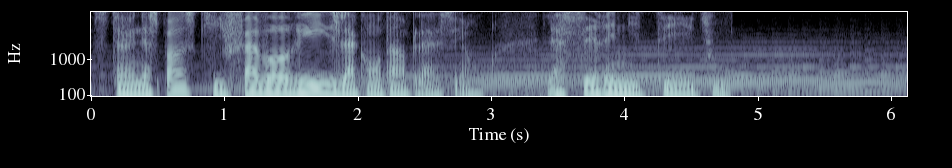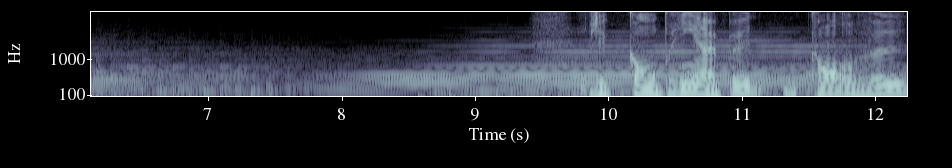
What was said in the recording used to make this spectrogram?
c'est un espace qui favorise la contemplation la sérénité et tout. J'ai compris un peu qu'on veut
